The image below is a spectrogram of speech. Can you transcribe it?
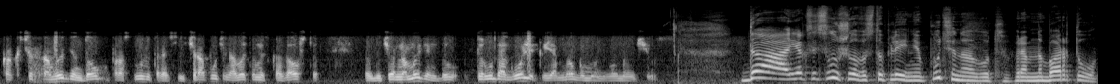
как и Черномырдин, долго прослужит России. Вчера Путин об этом и сказал, что как бы, Черномырдин был трудоголик, и я многому у него научился. Да, я, кстати, слушала выступление Путина вот прям на борту.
